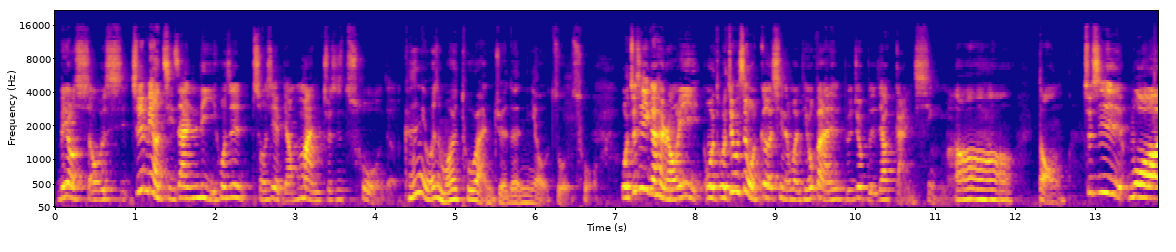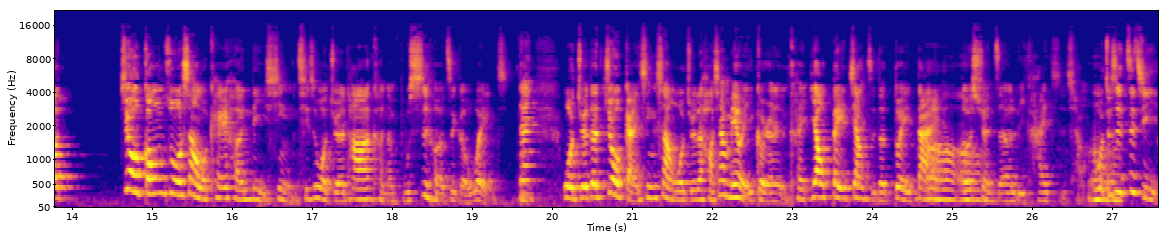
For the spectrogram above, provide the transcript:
没有熟悉，就是没有集战力，或是熟悉也比较慢，就是错的。可是你为什么会突然觉得你有做错？我就是一个很容易，我我就是我个性的问题，我本来不就比较感性嘛。哦，懂，就是我。就工作上，我可以很理性。其实我觉得他可能不适合这个位置，但我觉得就感性上，我觉得好像没有一个人可以要被这样子的对待而选择离开职场。Uh, uh, uh. 我就是自己，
